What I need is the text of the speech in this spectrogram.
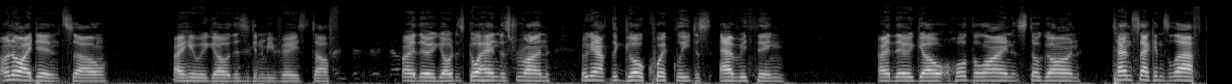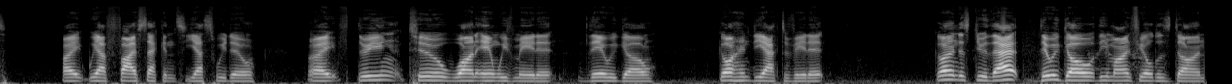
Oh, no, I didn't, so... Alright, here we go. This is going to be very tough. Alright, there we go. Just go ahead and just run. We're going to have to go quickly, just everything. Alright, there we go. Hold the line. It's still going. Ten seconds left. Alright, we have five seconds. Yes, we do. Alright, three, two, one, and we've made it. There we go. Go ahead and deactivate it. Go ahead and just do that. There we go. The minefield is done.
